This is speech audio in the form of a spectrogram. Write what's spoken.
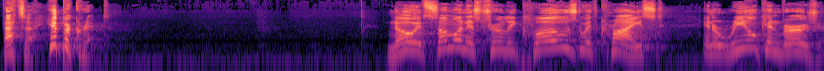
That's a hypocrite. No, if someone is truly closed with Christ in a real conversion,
